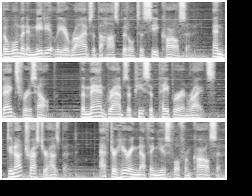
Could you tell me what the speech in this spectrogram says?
The woman immediately arrives at the hospital to see Carlson, and begs for his help. The man grabs a piece of paper and writes, Do not trust your husband. After hearing nothing useful from Carlson,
